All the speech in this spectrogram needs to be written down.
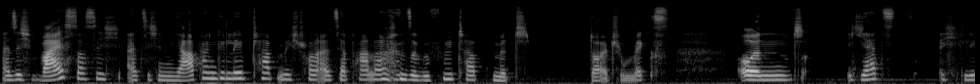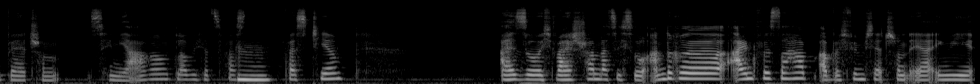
Also ich weiß, dass ich, als ich in Japan gelebt habe, mich schon als Japanerin so gefühlt habe mit deutschem Mix. Und jetzt, ich lebe ja jetzt schon zehn Jahre, glaube ich, jetzt fast mhm. fest hier. Also ich weiß schon, dass ich so andere Einflüsse habe, aber ich fühle mich jetzt schon eher irgendwie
